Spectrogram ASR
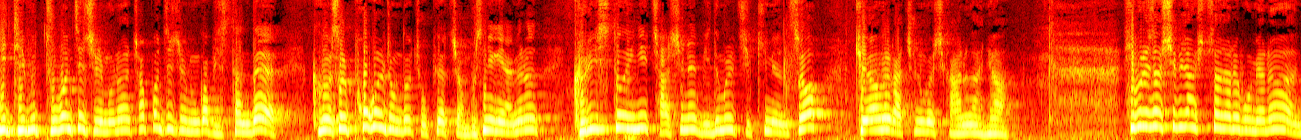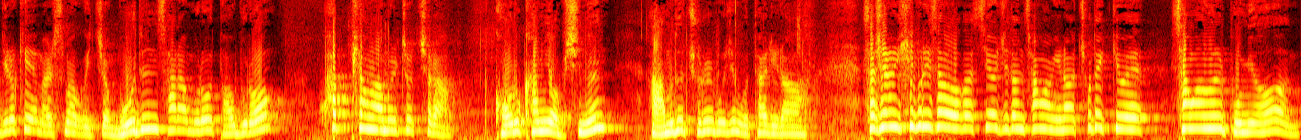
이 두 번째 질문은 첫 번째 질문과 비슷한데 그것을 폭을 좀 더 좁혔죠. 무슨 얘기냐면은 그리스도인이 자신의 믿음을 지키면서 교양을 갖추는 것이 가능하냐? 히브리서 12장 14절에 보면은 이렇게 말씀하고 있죠. 모든 사람으로 더불어 화평함을 쫓으라. 거룩함이 없이는 아무도 주를 보지 못하리라. 사실은 히브리서가 쓰여지던 상황이나 초대교회 상황을 보면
